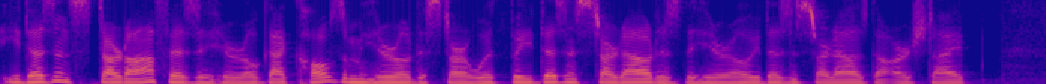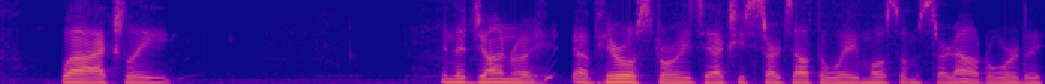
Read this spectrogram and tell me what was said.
he doesn't start off as a hero. God calls him a hero to start with, but he doesn't start out as the hero. He doesn't start out as the archetype. Well, actually, in the genre of hero stories, it actually starts out the way most of them start out, or they,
